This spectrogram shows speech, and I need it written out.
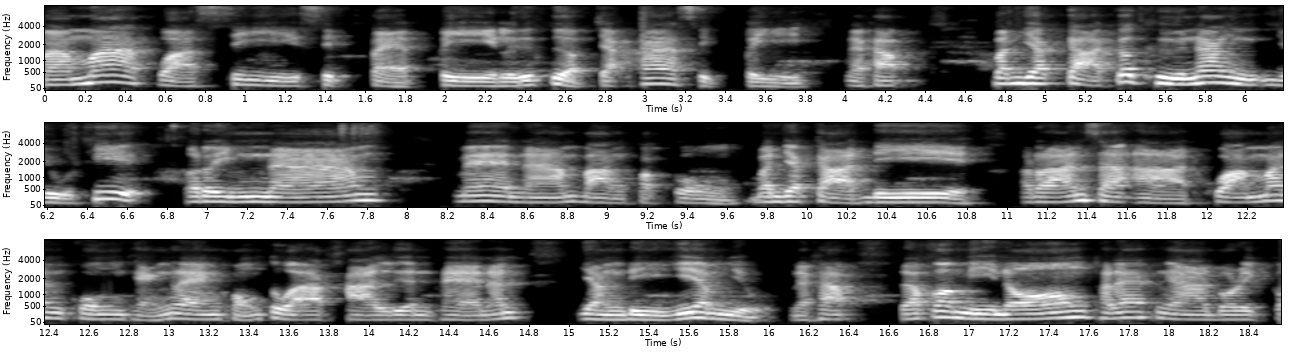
มามากกว่า 48 ปี หรือเกือบจะ 50 ปีนะครับ บรรยากาศก็คือนั่งอยู่ที่ริมน้ำ แม่น้ำบางปะกง บรรยากาศดี ร้านสะอาด ความมั่นคงแข็งแรงของตัวอาคารเรือนแพนั้นยังดีเยี่ยมอยู่นะครับ แล้วก็มีน้องพนักงานบริก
